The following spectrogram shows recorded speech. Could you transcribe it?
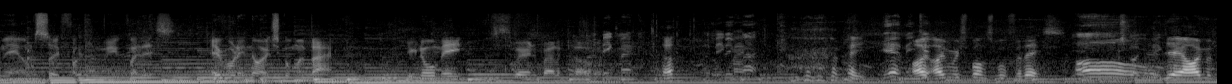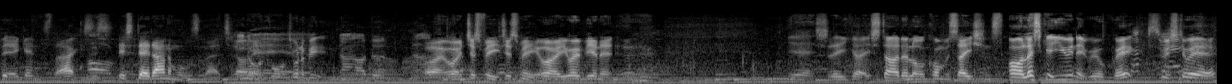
Man, I'm so fucking moved by this. Everyone in Norwich got my back. Ignore me, just swearing about a car. Big Mac. Huh? A Big, Mac. Mate, Yeah, me. I, I'm responsible for this. Oh. Yeah, I'm a bit against that because it's, Oh, okay. it's dead animals and that. Do you know what I Yeah, mean? Do you want to be? No, I don't. No, All right, all right, just me, just me. All right, you won't be in it. Yeah, so there you go. It started a lot of conversations. Oh, let's get you in it real quick. So we're still here.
